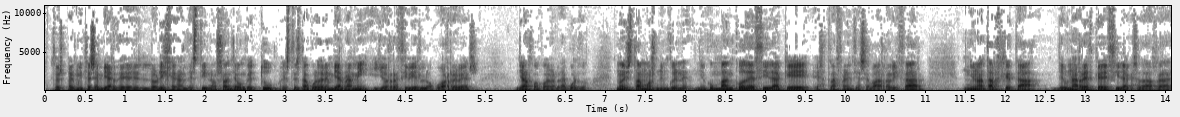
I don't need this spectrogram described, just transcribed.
Entonces permites enviar del origen al destino, solamente con que tú estés de acuerdo en enviarme a mí y yo recibirlo, o al revés, ya nos podemos poner de acuerdo. No necesitamos ningún, ningún banco decida que esa transferencia se va a realizar, ni una tarjeta de una red que decida que esa,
